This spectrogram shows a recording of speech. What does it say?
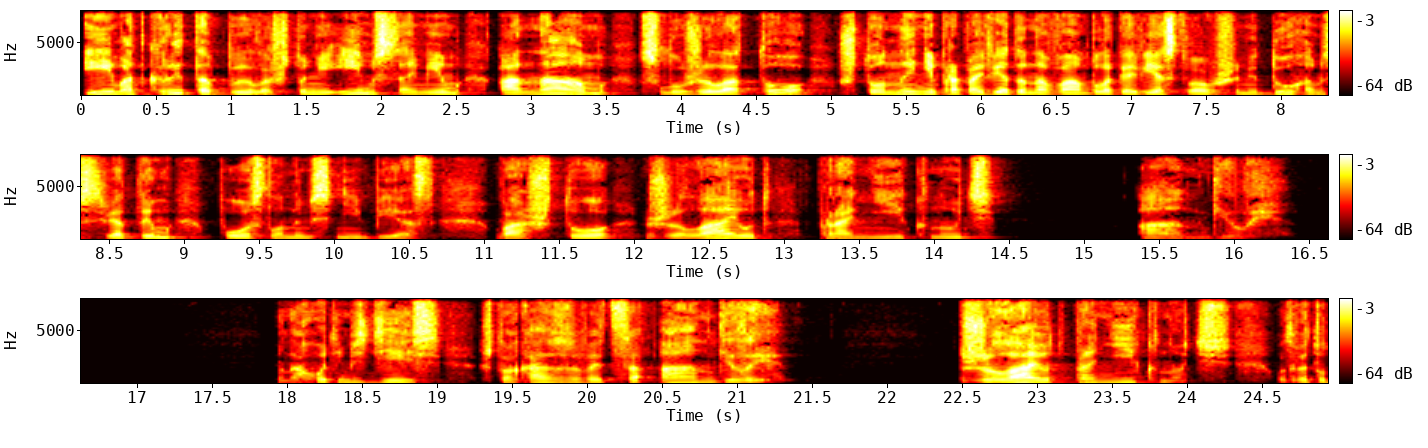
И им открыто было, что не им самим, а нам служило то, что ныне проповедано вам благовествовавшими Духом Святым, посланным с небес, во что желают проникнуть ангелы. Мы находим здесь, что, оказывается, ангелы желают проникнуть вот в эту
